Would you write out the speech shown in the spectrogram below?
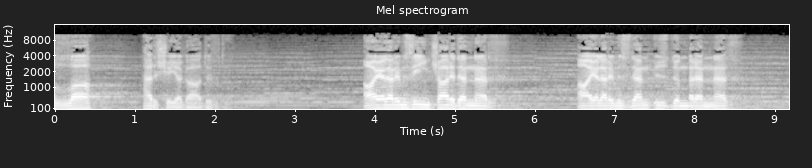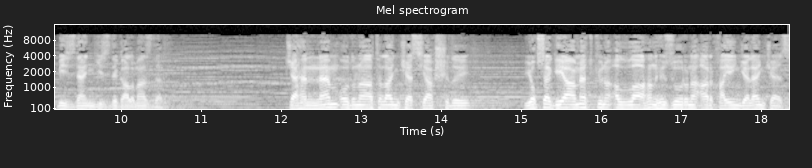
Allah hər şeyə qadirdir. Ayələrimizi inkar edənlər, ayələrimizdən üz döndərənlər bizdən gizli qalmazdır. Cəhənnəm oduna atılan kəs yaxşıdır, yoxsa qiyamət günü Allahın hüzuruna arxayın gələn kəs,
